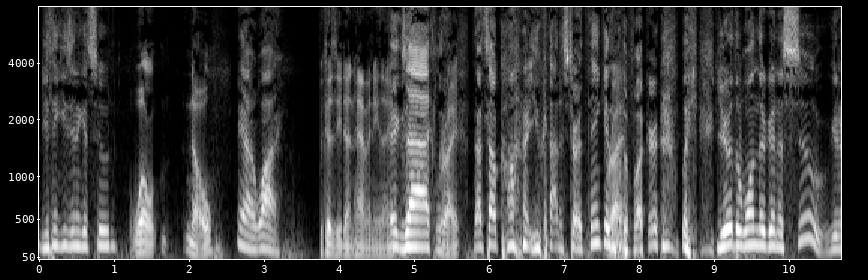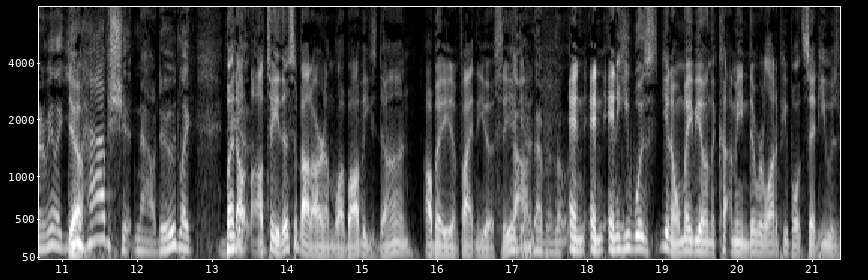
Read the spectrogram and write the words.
Do you think he's going to get sued? Well, no, Yeah. Why? Because he doesn't have anything. Exactly. Right. That's how Conor. You got to start thinking, Right. motherfucker. Like you're the one they're going to sue. You know what I mean? Like you Yeah. have shit now, dude. Like, But I'll, got- I'll tell you this about Artem Lobov: he's done. I'll bet he didn't fight in the UFC No, again. never, though. And and and he was, you know, maybe on the. I mean, there were a lot of people that said he was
